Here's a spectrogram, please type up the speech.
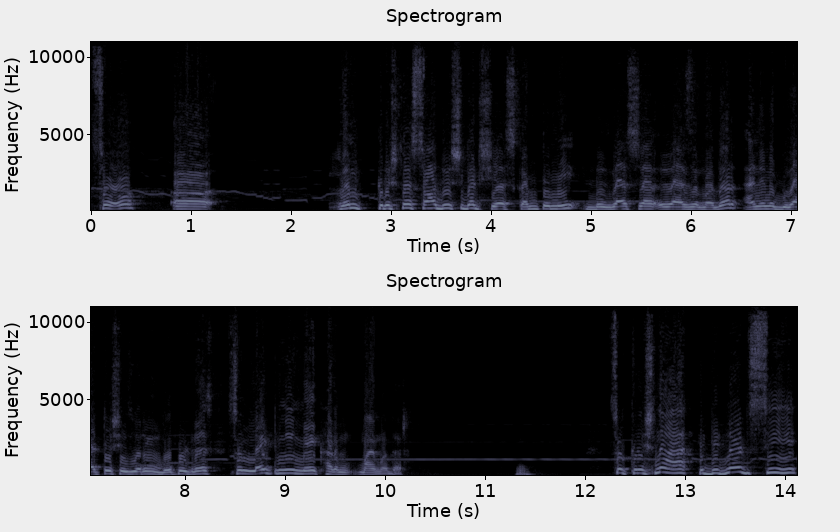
So, uh, when Krishna saw this, that she has come to me disguised as a mother and in a Bugatti she is wearing gopi dress, so let me make her my mother. So Krishna, he did not see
